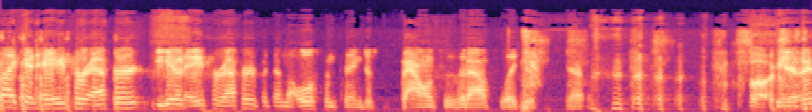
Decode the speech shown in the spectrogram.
like an A for effort, you get an A for effort, but then the Olsen thing just balances it out to like this. You know, Fuck. you know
